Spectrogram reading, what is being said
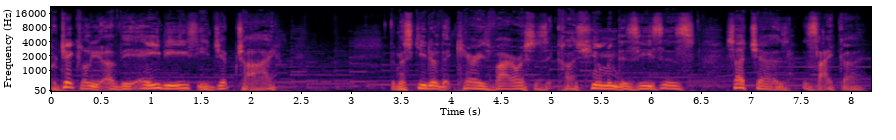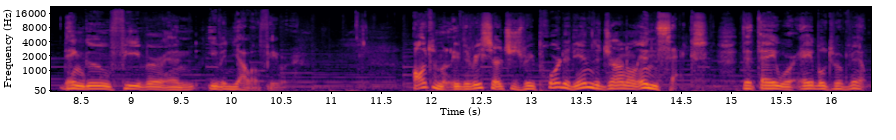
particularly of the Aedes aegypti, the mosquito that carries viruses that cause human diseases such as Zika, dengue, fever, and even yellow fever. Ultimately, the researchers reported in the journal Insects that they were able to prevent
